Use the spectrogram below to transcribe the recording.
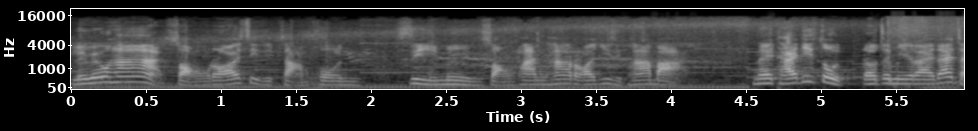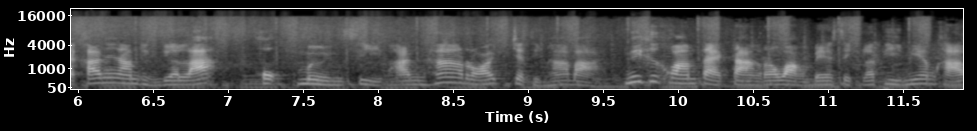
เลเวล5 243 คน 42,525 บาท ในท้ายที่สุดเราจะมีรายได้จากค่าแนะนำถึงเดือนละ 64,575 บาท นี่คือความแตกต่างระหว่างเบสิกและพรีเมียมครับ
